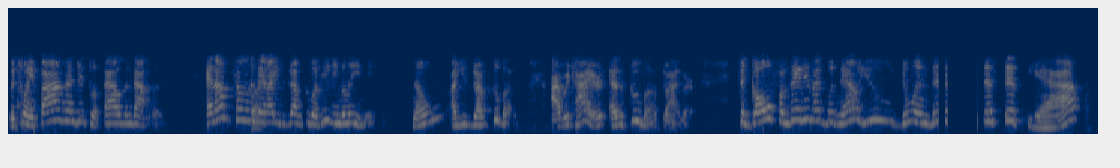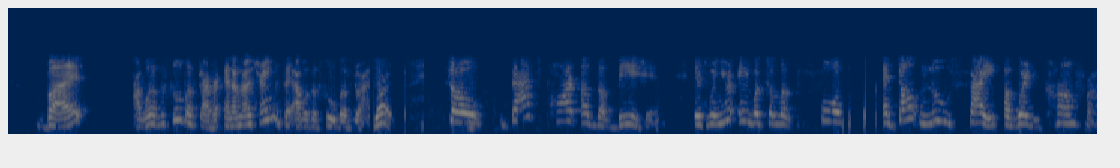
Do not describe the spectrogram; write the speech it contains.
between 500 to $1,000. And I'm telling the man I used to drive a school bus, he didn't believe me. No, I used to drive a school bus. I retired as a school bus driver. To go from there, and he's like, but now you doing this, this, this. Yeah, but I was a school bus driver, and I'm not ashamed to say I was a school bus driver. Right. So that's part of the vision is when you're able to look forward and don't lose sight of where you come from.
